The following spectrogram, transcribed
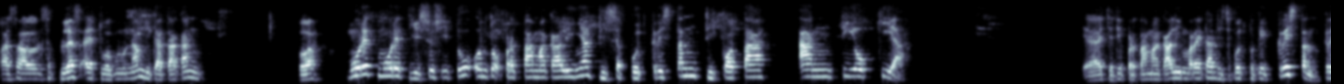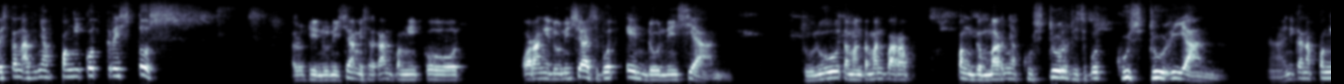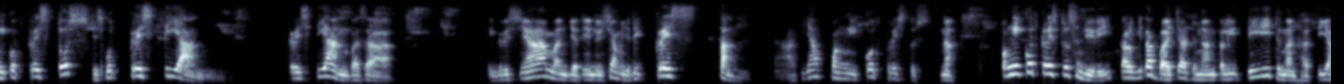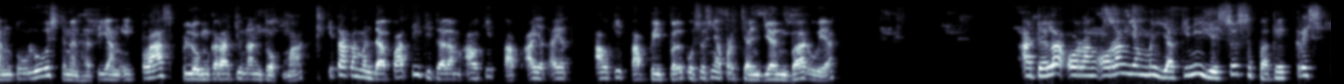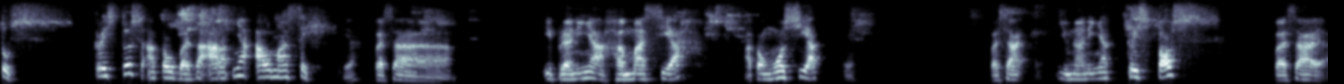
pasal 11 ayat 26 dikatakan bahwa murid-murid Yesus itu untuk pertama kalinya disebut Kristen di kota Antioquia. Ya, jadi pertama kali mereka disebut sebagai Kristen. Kristen artinya pengikut Kristus. Kalau di Indonesia misalkan pengikut orang Indonesia disebut Indonesian. Dulu teman-teman para penggemarnya Gus Dur disebut Gus Durian. Nah, ini karena pengikut Kristus disebut Kristian. Kristian bahasa Inggrisnya menjadi Indonesia menjadi Kristen. Artinya pengikut Kristus. Nah, pengikut Kristus sendiri, kalau kita baca dengan teliti, dengan hati yang tulus, dengan hati yang ikhlas, belum keracunan dogma, kita akan mendapati di dalam Alkitab, ayat-ayat Alkitab, Bible, khususnya perjanjian baru ya, adalah orang-orang yang meyakini Yesus sebagai Kristus. Kristus atau bahasa Arabnya Al-Masih, ya, bahasa Ibraninya Hamasyah atau Mosiat. Ya bahasa Yunaninya Kristos, bahasa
